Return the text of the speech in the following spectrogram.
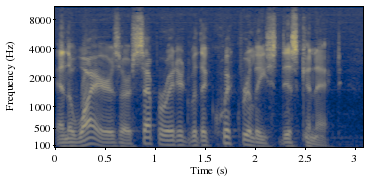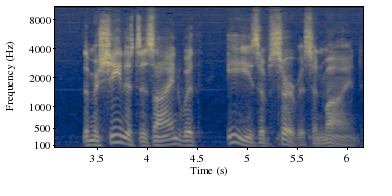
and the wires are separated with a quick release disconnect. The machine is designed with ease of service in mind.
